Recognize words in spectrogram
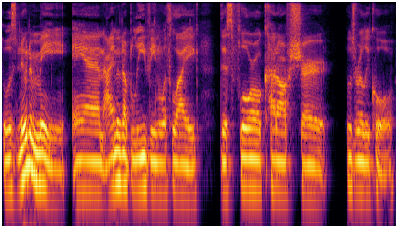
It was new to me, and I ended up leaving with like this floral cutoff shirt. It was really cool.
